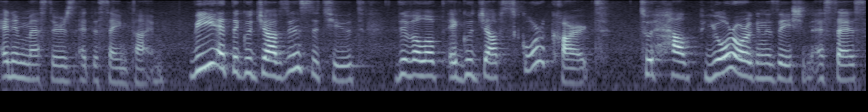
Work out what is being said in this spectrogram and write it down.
and investors at the same time. We at the Good Jobs Institute developed a Good Job scorecard to help your organization assess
